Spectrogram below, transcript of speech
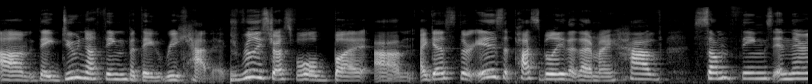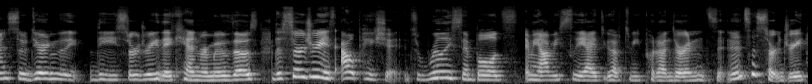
um, they do nothing but they wreak havoc. It's really stressful, but um, I guess there is a possibility that, that I might have some things in there and so during the, the surgery they can remove those. The surgery is outpatient. It's really simple. It's I mean obviously I do have to be put under and it's, and it's a surgery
